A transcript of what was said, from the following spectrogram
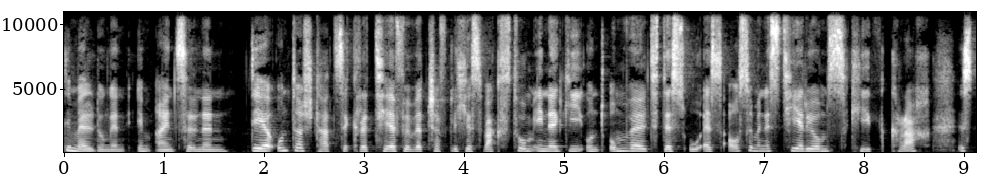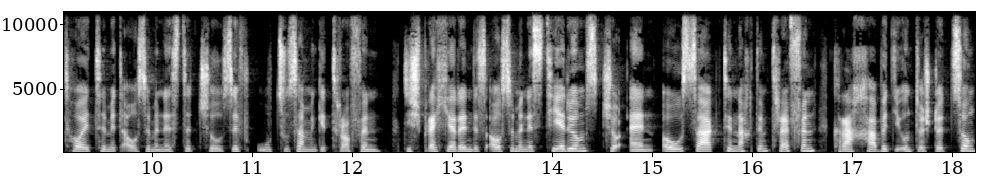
Die Meldungen im Einzelnen. Der Unterstaatssekretär für wirtschaftliches Wachstum, Energie und Umwelt des US-Außenministeriums, Keith Krach, ist heute mit Außenminister Joseph Wu zusammengetroffen. Die Sprecherin des Außenministeriums, Joanne O, sagte nach dem Treffen, Krach habe die Unterstützung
